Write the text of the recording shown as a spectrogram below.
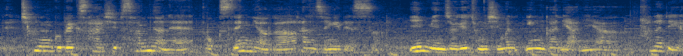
돼. 1943년에 독생녀가 탄생이 됐어. 이 민족의 중심은 인간이 아니야. 하늘이야.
